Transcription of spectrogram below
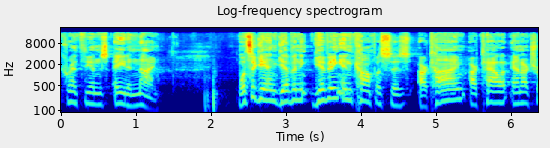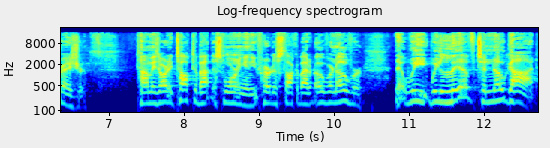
Corinthians 8 and 9. Once again, giving, giving encompasses our time, our talent, and our treasure. Tommy's already talked about this morning, and you've heard us talk about it over and over that we, we live to know God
